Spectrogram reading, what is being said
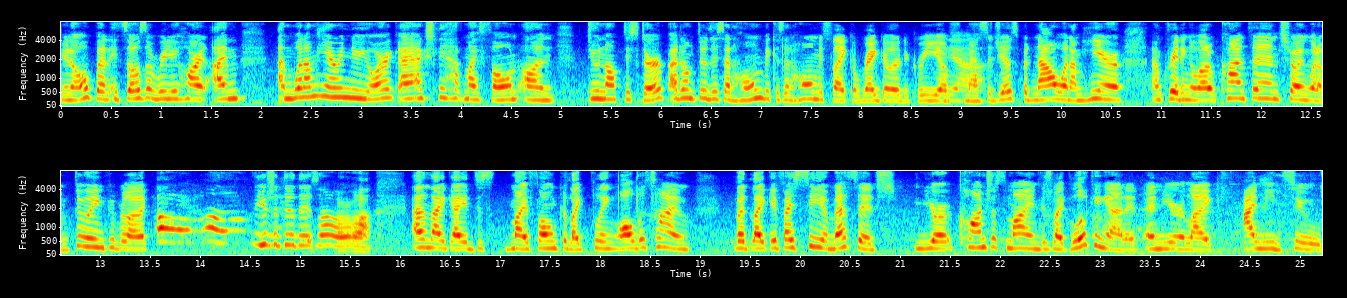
you know but it's also really hard. I'm, I'm when i'm here in new york i actually have my phone on do not disturb. I don't do this at home because at home it's like a regular degree of yeah. messages but now when i'm here i'm creating a lot of content showing what i'm doing. People are like oh, oh you should do this oh, oh, and like i just my phone could like pling all the time. But like if i see a message your conscious mind is like looking at it and you're like i need to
